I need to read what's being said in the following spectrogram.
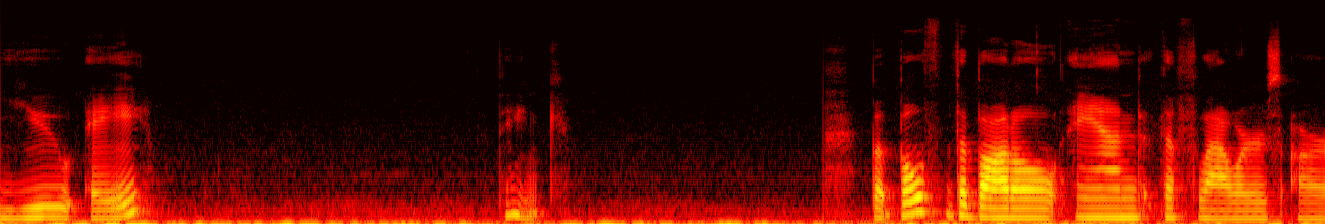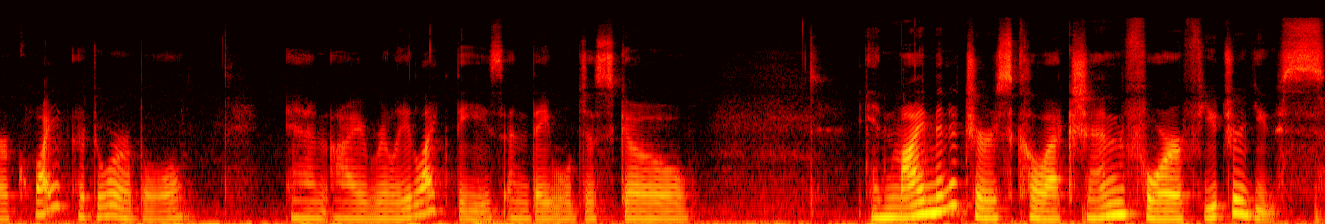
UA think. But both the bottle and the flowers are quite adorable and I really like these and they will just go in my miniatures collection for future use.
